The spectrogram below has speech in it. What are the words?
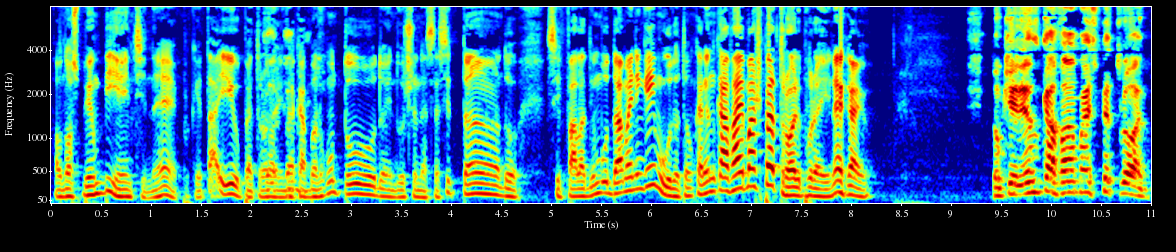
ao nosso meio ambiente, né? Porque tá aí o petróleo Exatamente. ainda acabando com tudo, a indústria necessitando, se fala de mudar, mas ninguém muda. Estão querendo cavar mais petróleo por aí, né, Caio? Estão querendo cavar mais petróleo.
